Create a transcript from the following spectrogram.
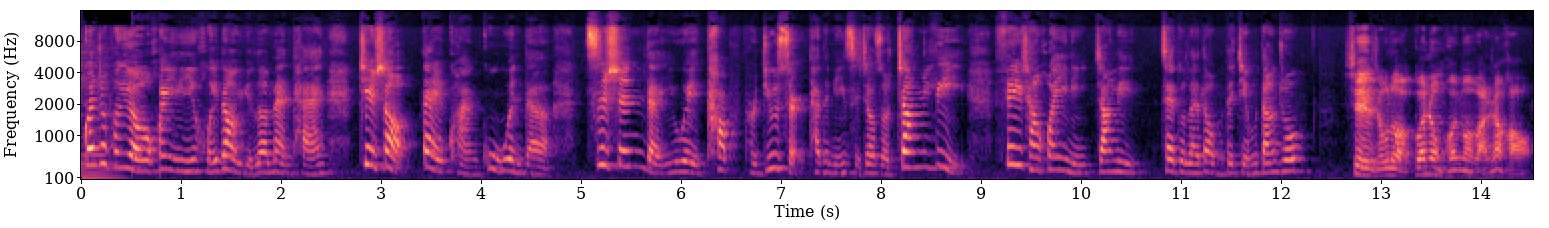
观众朋友，欢迎您回到娱乐漫谈，介绍贷款顾问的资深的一位 top producer，他的名字叫做张丽，非常欢迎您，张丽再度来到我们的节目当中。谢谢周乐，观众朋友们晚上好。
